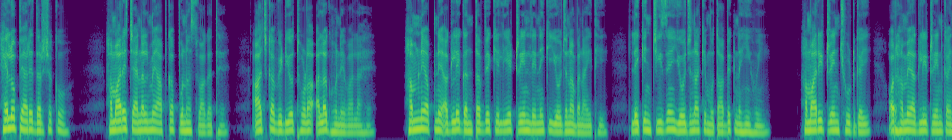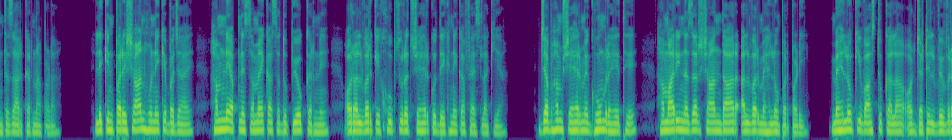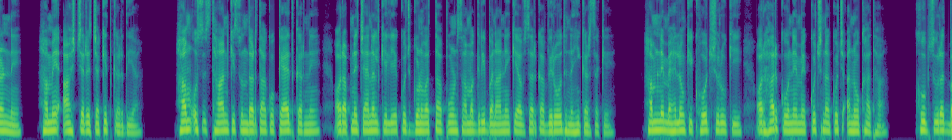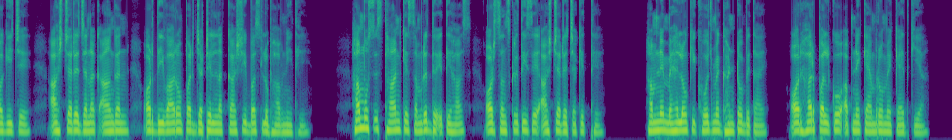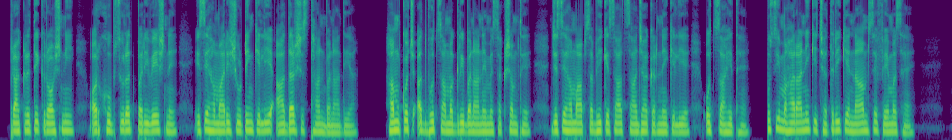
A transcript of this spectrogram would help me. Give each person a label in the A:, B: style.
A: Hello प्यारे दर्शकों, हमारे चैनल में आपका पुनः स्वागत है। आज का वीडियो थोड़ा अलग होने वाला है। हमने अपने अगले गंतव्य के लिए ट्रेन लेने की योजना बनाई थी, लेकिन चीज़ें योजना के मुताबिक नहीं हुई। हमारी ट्रेन छूट गई और हमें अगली ट्रेन का इंतज़ार करना पड़ा। लेकिन परेशान होने के बजाय हमने अपने समय का सदुपयोग करने और अलवर के खूबसूरत शहर को देखने का फैसला किया। जब हम शहर में घूम रहे थे, हमारी नज़र शानदार अलवर महलों पर पड़ी। महलों की वास्तुकला और जटिल विवरण ने हमें आश्चर्यचकित कर दिया। हम उस स्थान की सुंदरता को कैद करने और अपने चैनल के लिए कुछ गुणवत्तापूर्ण सामग्री बनाने के अवसर का विरोध नहीं कर सके। हमने महलों की खोज शुरू की और हर कोने में कुछ न कुछ अनोखा था। खूबसूरत बगीचे, आश्चर्यजनक आँगन और दीवारों पर जटिल नक्काशी बस लुभावनी थी। हम उस स्थान के समृद्ध इतिहास और संस्कृति से आश्चर्यचकित थे। हमने महलों की खोज में घंटों बिताए और हर पल को अपने कैमरों में कैद किया। प्राकृतिक रोशनी और खूबसूरत परिवेश ने इसे हमारी शूटिंग के लिए आदर्श स्थान बना दिया। हम कुछ अद्भुत सामग्री बनाने में सक्षम थे, जिसे हम आप सभी के साथ साझा करने के लिए उत्साहित हैं। उसी महारानी की छतरी के नाम से फ़ेमस है।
